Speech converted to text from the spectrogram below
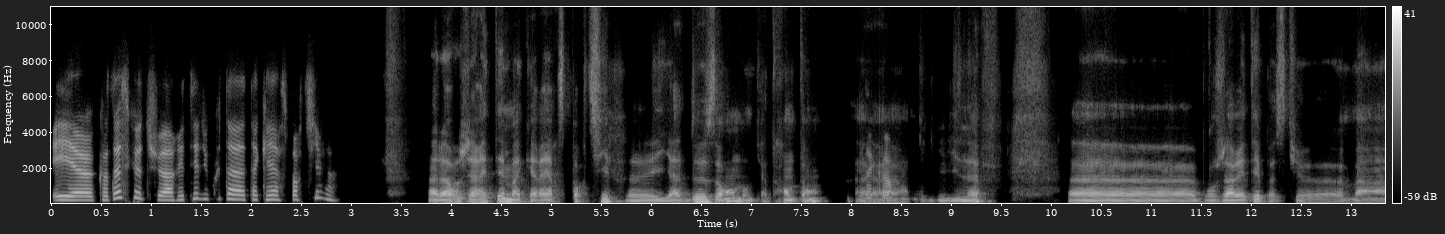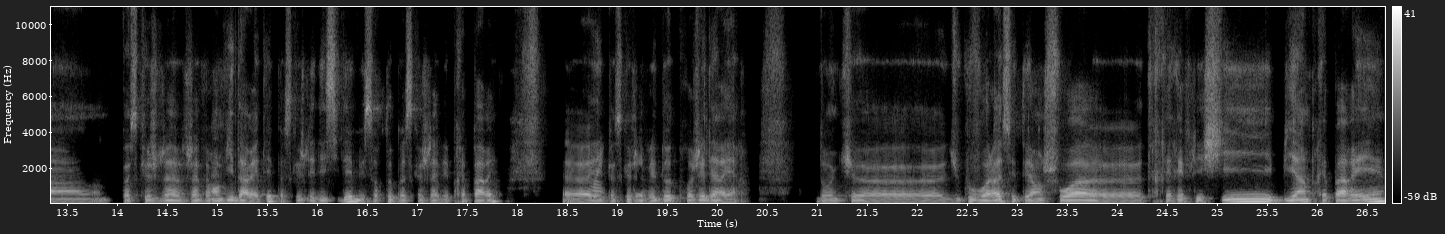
Et euh, quand est-ce que tu as arrêté du coup ta, ta carrière sportive? Alors, j'ai arrêté ma carrière sportive il y a deux ans, donc il y a 30 ans, en 2019. Euh, bon, j'ai arrêté parce que, ben, parce que j'avais envie d'arrêter, parce que je l'ai décidé, mais surtout parce que je l'avais préparé euh, et parce que j'avais d'autres projets derrière. Donc, euh, du coup, voilà, c'était un choix très réfléchi, bien préparé.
